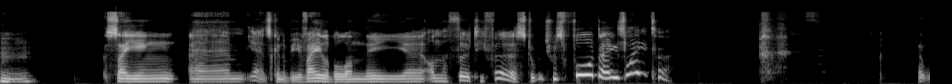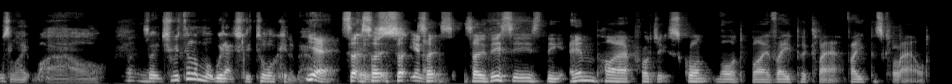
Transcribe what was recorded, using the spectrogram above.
Mm. Saying, um, "Yeah, it's going to be available on the uh, on the 31st," which was four days later. It was like, wow. So should we tell them what we're actually talking about? Yeah, so so so, you so so this is the Empire Project Squonk mod by Vapor Cloud, Vapors Cloud,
